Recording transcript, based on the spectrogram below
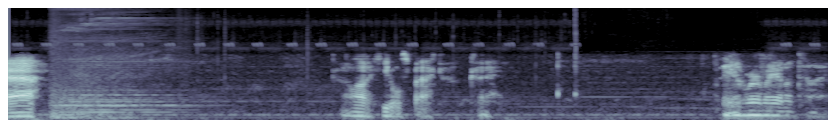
Ah. Got a lot of heals back. And where am I at on time?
